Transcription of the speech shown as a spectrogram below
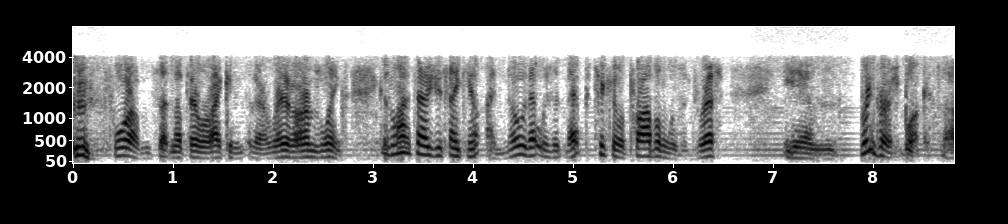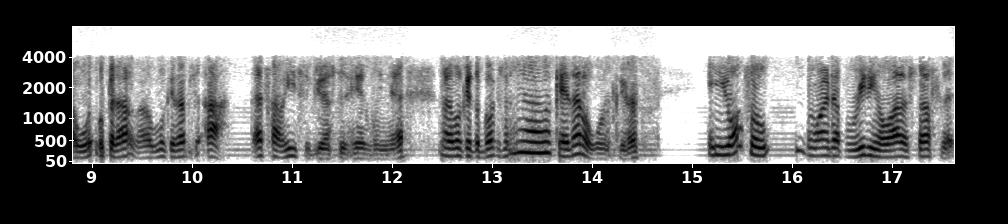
four of them sitting up there where I can, they're right at arm's length. Because a lot of times you think, you know, I know that was that particular problem was addressed in Bringhurst's book. So I'll look it out and I'll look it up and say, ah, that's how he suggested handling that. And I look at the book and say, oh, okay, that'll work there. And you also wind up reading a lot of stuff that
